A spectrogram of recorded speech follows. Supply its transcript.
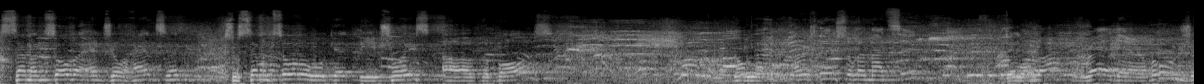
Sementsova and Johansson. So Sementsova will get the choice of the balls. Donc un, un clinch sur le mat C, des couleurs red, rouge.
